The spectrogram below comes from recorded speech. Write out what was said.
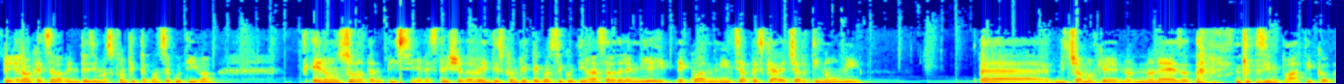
Per i Rockets è la ventesima sconfitta consecutiva e non sono tantissime le strisce da 20 sconfitte consecutive nella storia dell'NBA e quando inizia a pescare certi nomi eh, diciamo che no, non è esattamente simpatico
